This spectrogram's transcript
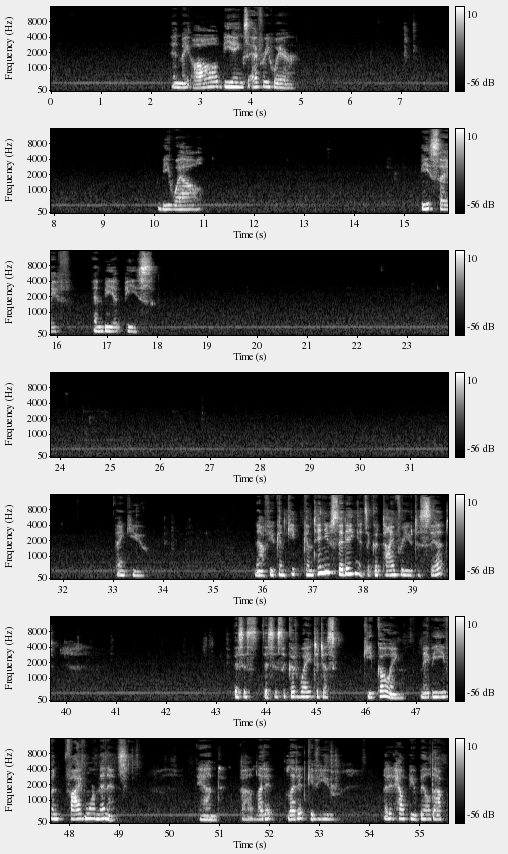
And may all beings everywhere be well, be safe, and be at peace. Thank you. Now, if you can keep continue sitting, it's a good time for you to sit. This is this is a good way to just keep going, maybe even five more minutes, and uh, let it let it give you, let it help you build up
